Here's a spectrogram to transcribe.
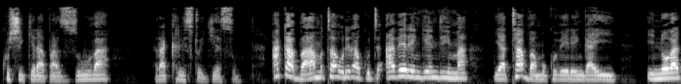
kusvikira pazuva rakristu jesu. Akabva amutaurira kuti averenge ndima yatabva mukuverenga iyi inova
